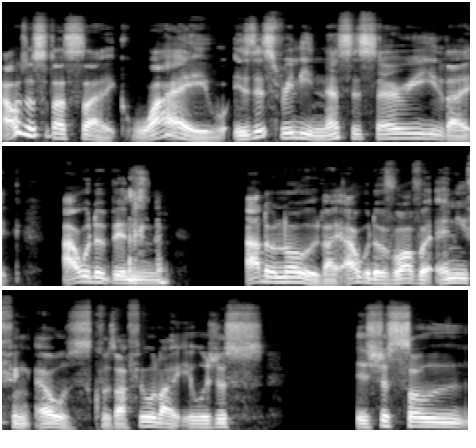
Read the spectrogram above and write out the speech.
I was just just like, why is this really necessary? Like, I would have been, I don't know, like I would have rather anything else because I feel like it was just, it's just so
